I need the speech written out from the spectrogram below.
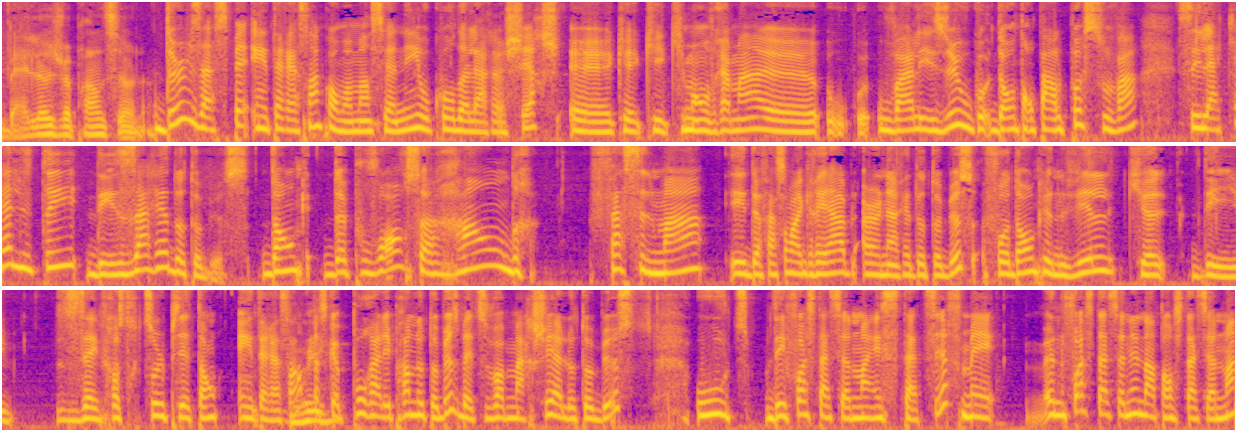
ben là, je vais prendre ça. là. deux aspects intéressants qu'on m'a mentionnés au cours de la recherche euh, que- qui, qui m'ont vraiment euh, ou- ouvert les yeux ou dont on parle pas souvent, c'est la qualité des arrêts d'autobus. Donc, de pouvoir se rendre facilement et de façon agréable à un arrêt d'autobus, faut donc une ville qui a des infrastructures piétons intéressantes Oui. parce que pour aller prendre l'autobus, ben tu vas marcher à l'autobus ou tu- des fois stationnement incitatif, mais une fois stationné dans ton stationnement,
